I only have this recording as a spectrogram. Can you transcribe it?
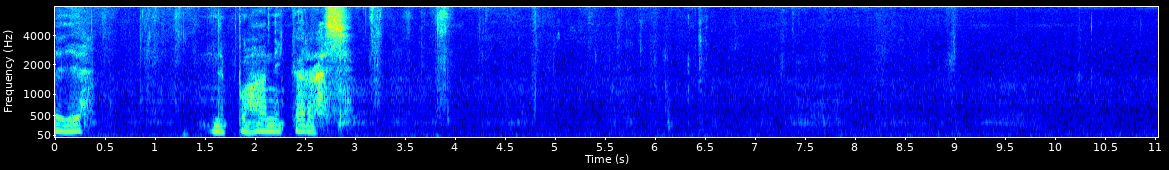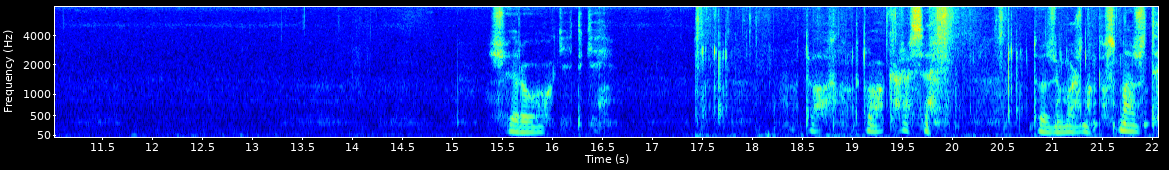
Це є непоганий карась. Широкий такий. Отого, такого карася теж можна посмажити.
